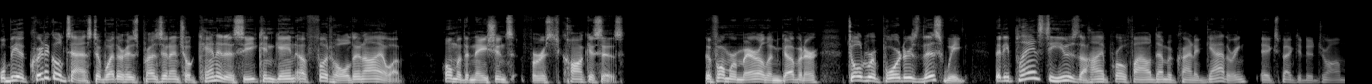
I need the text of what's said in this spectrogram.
will be a critical test of whether his presidential candidacy can gain a foothold in Iowa, home of the nation's first caucuses. The former Maryland governor told reporters this week that he plans to use the high profile Democratic gathering, expected to draw more.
